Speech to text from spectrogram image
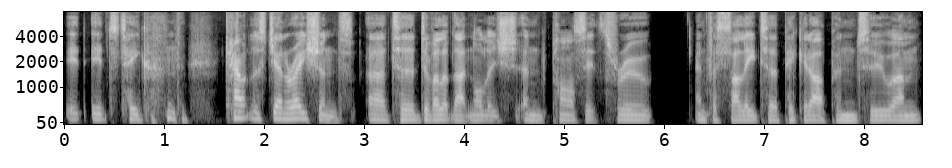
it it's taken countless generations uh, to develop that knowledge and pass it through, and for Sally to pick it up and to um,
